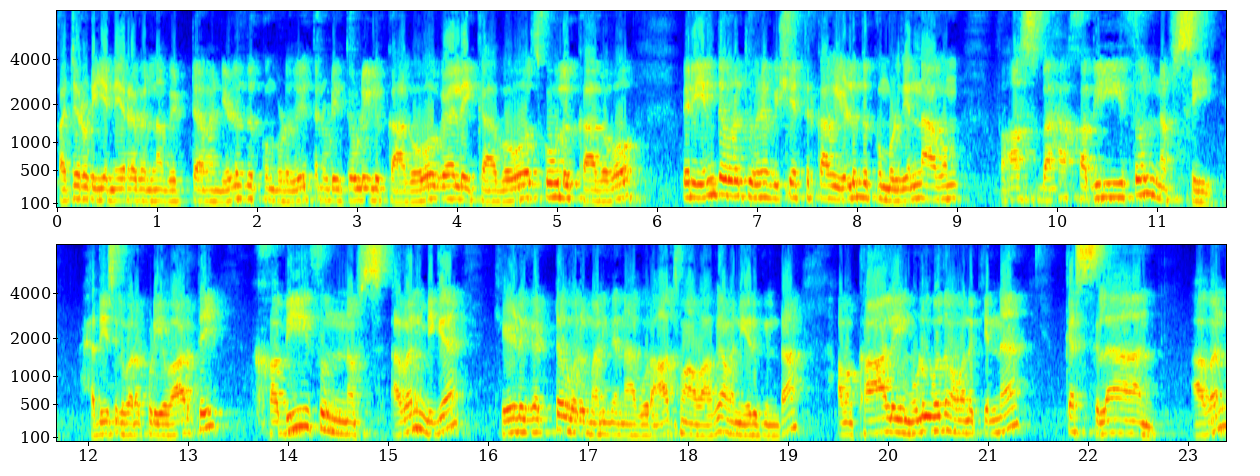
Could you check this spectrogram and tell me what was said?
ஃபஜருடைய நேரமெல்லாம் விட்டு அவன் எழுந்துக்கும் பொழுது தன்னுடைய தொழிலுக்காகவோ வேலைக்காகவோ ஸ்கூலுக்காகவோ வேறு எந்த ஒரு விஷயத்திற்காக எழுந்துக்கும் பொழுது என்ன ஆகும்? நப்சி ஹதீஸில் வரக்கூடிய வார்த்தை ஹபீசுன் நப்ஸ் அவன் மிக கேடுகட்ட ஒரு மனிதனாக ஒரு ஆத்மாவாக அவன் இருக்கின்றான். அவன் காலை முழுவதும் அவனுக்கு என்ன? கஸ்லான். அவன்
